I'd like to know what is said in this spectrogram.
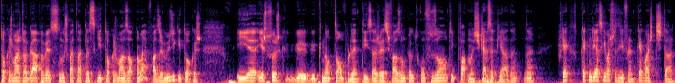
tocas mais devagar, para ver se no espetáculo a seguir tocas mais alto. Não é? Fazes a música e tocas. E, eh, e as pessoas que, que, que não estão por dentro disso às vezes fazem um pouco de confusão, tipo, pá, mas escreves a piada, não é? Porque é, que, porque é que no dia a seguir vais fazer diferente? Porque é que vais testar?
